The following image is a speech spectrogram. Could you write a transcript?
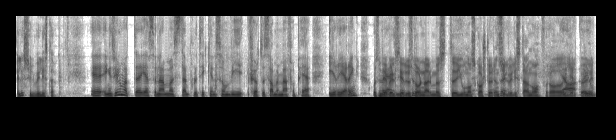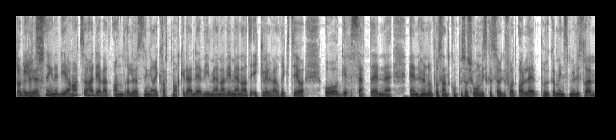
eller Sylvi Listhaug? Eh, ingen tvil om at eh, jeg står nærmest den politikken som vi førte sammen med Frp i regjering. det vil si du som, står nærmest eh, Jonas Gahr Støre enn Sylvi Listhaug nå, for å ja, hjelpe jo, lytterne litt? På de løsningene de har hatt, så har det vært andre løsninger i kraftmarkedet enn det vi mener. Vi mener at det ikke ville vært riktig å, å sette en, en 100% kompensasjon. Vi skal sørge for at alle bruker minst mulig strøm,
